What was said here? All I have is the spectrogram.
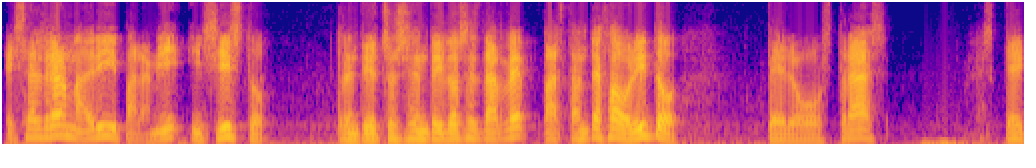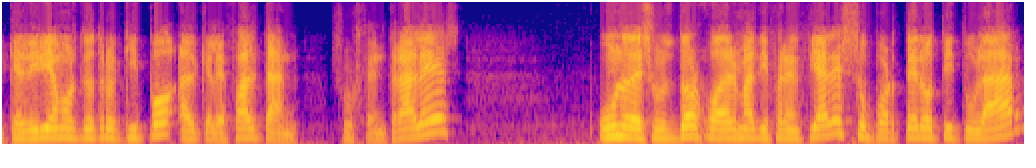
Es el Real Madrid. Para mí, insisto, 38-62 es darle bastante favorito. Pero ostras, es que ¿qué diríamos de otro equipo al que le faltan sus centrales, uno de sus dos jugadores más diferenciales, su portero titular?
